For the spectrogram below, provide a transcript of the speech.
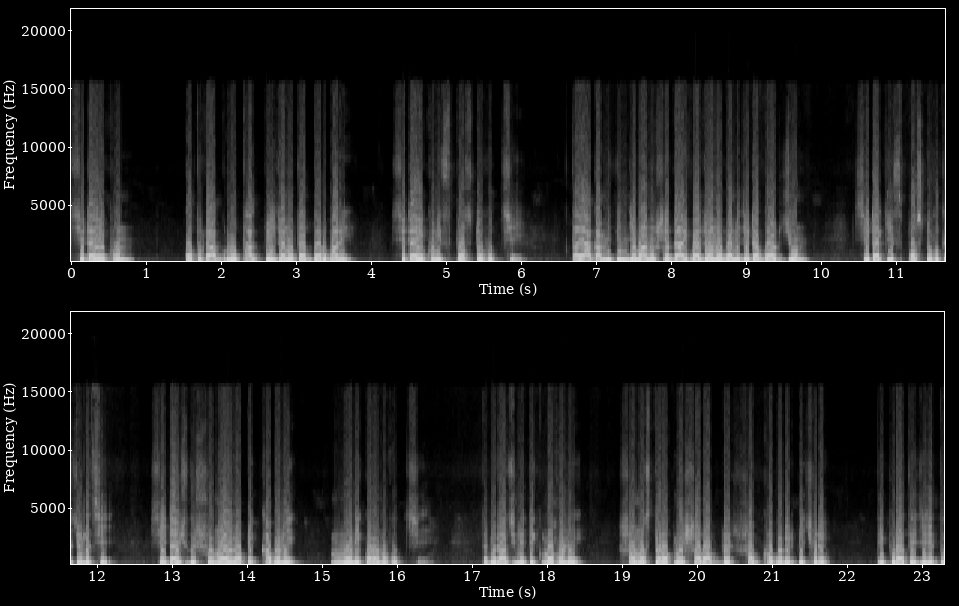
সেটা এখন কতটা আগ্রহ থাকবে জনতার দরবারে, সেটা এখন স্পষ্ট হচ্ছে। তাই আগামী দিন যে মানুষের রায় বা জনগণে যেটা গর্জন, সেটা কি স্পষ্ট হতে চলেছে? সেটাই শুধু সময়ের অপেক্ষা বলে মনে করানো হচ্ছে। তবে রাজনৈতিক মহলে সমস্ত রকমের সব আপডেট, সব খবরের পেছনে ত্রিপুরাতে যেহেতু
